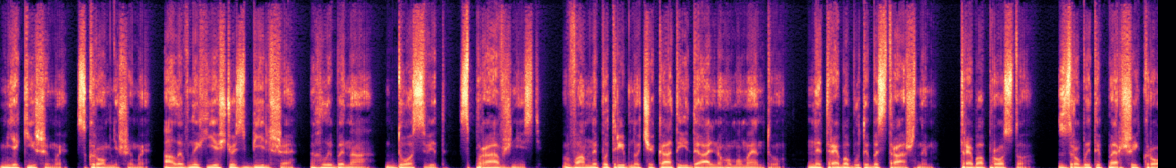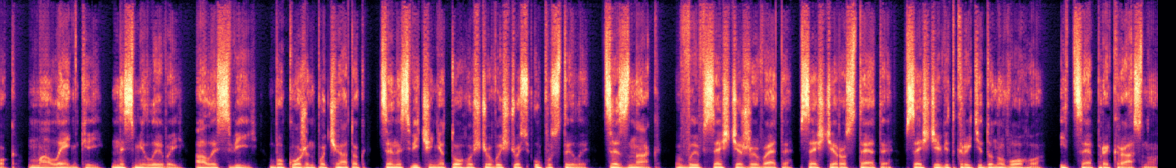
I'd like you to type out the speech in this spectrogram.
м'якішими, скромнішими, але в них є щось більше глибина, досвід, справжність. Вам не потрібно чекати ідеального моменту. Не треба бути безстрашним. Треба просто зробити перший крок маленький, несміливий, але свій, бо кожен початок це не свідчення того, що ви щось упустили. Це знак. Ви все ще живете, все ще ростете, все ще відкриті до нового, і це прекрасно.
